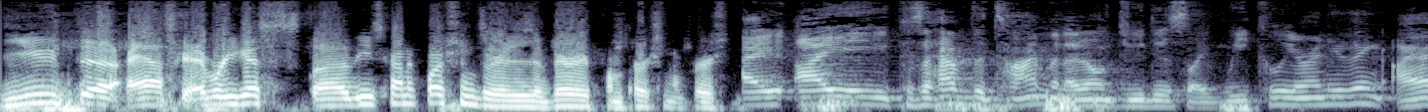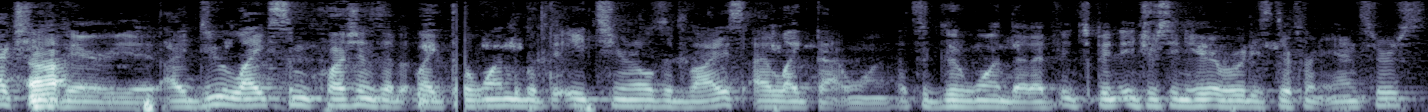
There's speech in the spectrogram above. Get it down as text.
do you uh, ask every guest uh, these kind of questions, or does it vary from person to person? I, I, because I have the time and I don't do this like weekly or anything. I actually Uh-huh. vary it. I do like some questions that, like the one with the eighteen-year-old's advice. I like that one. That's a good one. That I've, it's been interesting to hear everybody's different answers.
